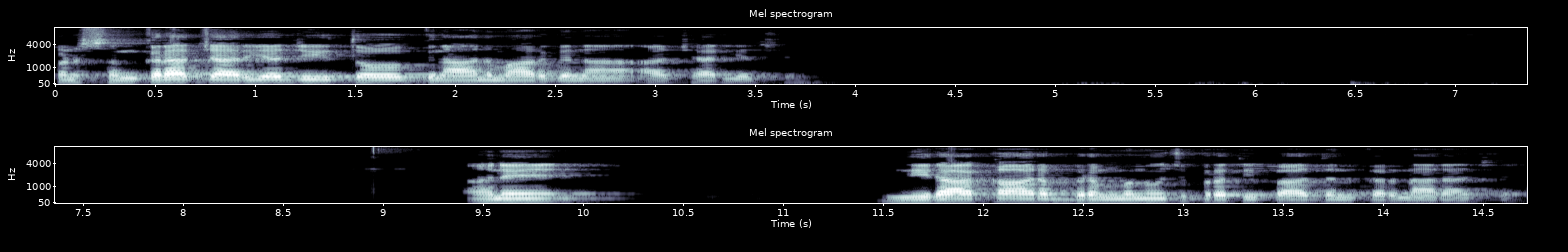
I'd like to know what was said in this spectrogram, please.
પણ શંકરાચાર્યજી તો જ્ઞાન માર્ગના આચાર્ય છે. અને નિરાકાર બ્રહ્મનું જ પ્રતિપાદન કરનારા છે.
